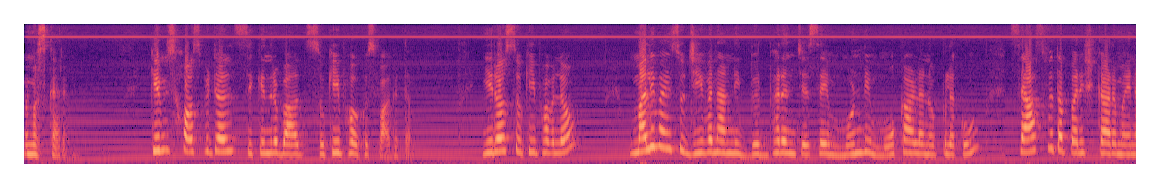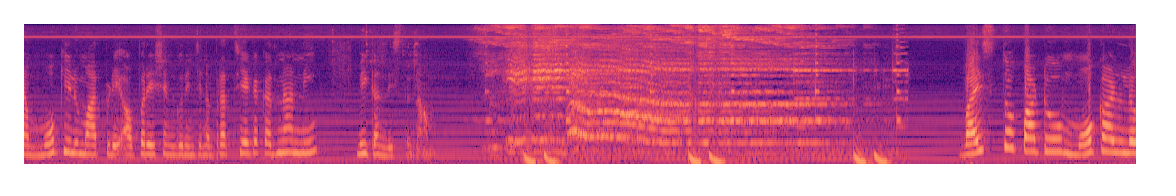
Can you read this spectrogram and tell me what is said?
నమస్కారం. కిమ్స్ హాస్పిటల్ సికింద్రాబాద్ సుఖీభవకు స్వాగతం. ఈరోజు సుఖీభవలో మలి వయసు జీవనాన్ని దుర్భరం చేసే మొండి మోకాళ్ళ నొప్పులకు శాశ్వత పరిష్కారమైన మోకీలు మార్పిడి ఆపరేషన్ గురించిన ప్రత్యేక కథనాన్ని మీకు అందిస్తున్నాం. వయసుతో పాటు మోకాళ్ళలో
